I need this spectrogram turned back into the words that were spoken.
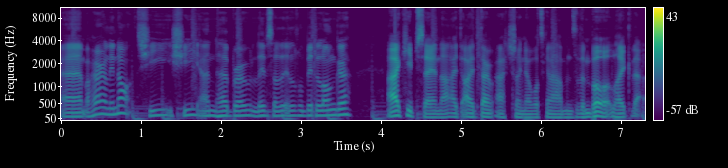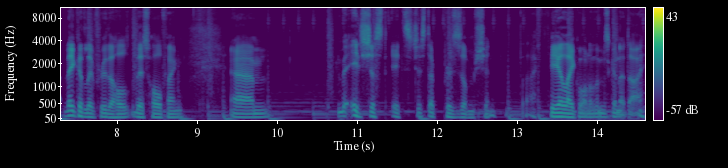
um, apparently not. She she and her bro lives a little bit longer. I keep saying that. I, I don't actually know what's going to happen to them, but like that, they could live through the whole this whole thing. Um, but it's just it's just a presumption. I feel like one of them is gonna die.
